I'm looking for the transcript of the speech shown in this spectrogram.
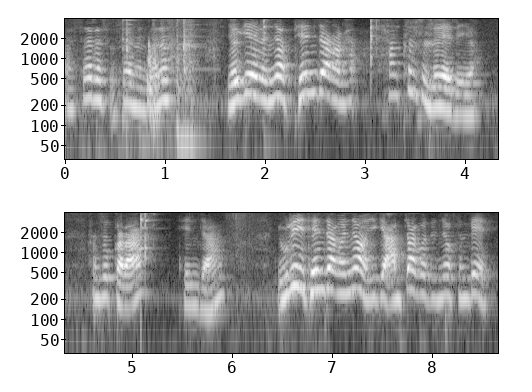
다 썰었어, 썰는 거는. 여기에는요, 된장을 한, 한 큰술 넣어야 돼요. 한 숟가락 된장. 우리 된장은요, 이게 안 짜거든요. 근데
